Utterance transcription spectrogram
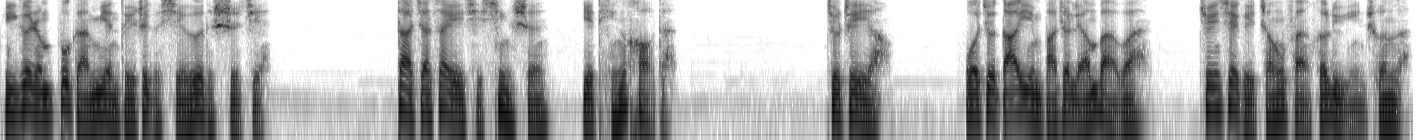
一个人不敢面对这个邪恶的世界，大家在一起信神也挺好的。就这样，我就答应把这两百万捐献给张范和吕迎春了，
